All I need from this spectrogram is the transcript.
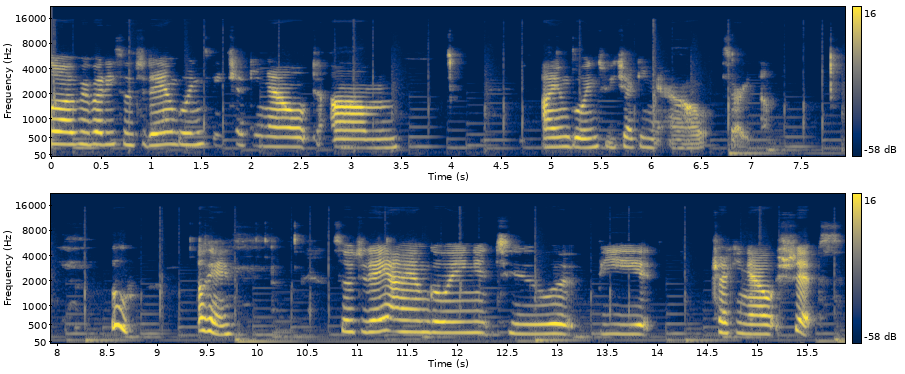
Hello everybody, so today I'm going to be checking out, um, I am going to be checking out, sorry, no. Ooh, okay. So today I am going to be checking out ships.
